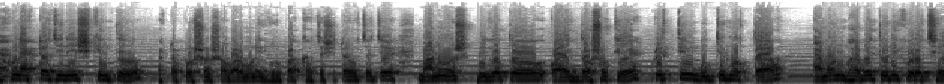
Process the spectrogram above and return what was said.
এখন একটা জিনিস কিন্তু একটা প্রশ্ন সবার মনে ঘুরপাক খাচ্ছে, সেটা হচ্ছে যে মানুষ বিগত কয়েক দশকে কৃত্রিম বুদ্ধিমত্তা এমনভাবে তৈরি করেছে,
